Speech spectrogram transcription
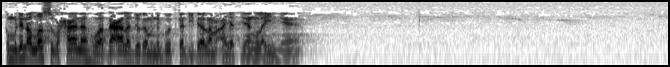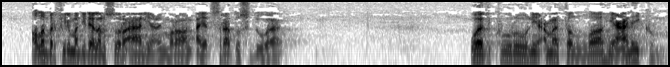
kemudian Allah Subhanahu wa taala juga menyebutkan di dalam ayat yang lainnya Allah berfirman di dalam surah Ali Imran ayat 102 Wadhkuru ni'matallahi 'alaikum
